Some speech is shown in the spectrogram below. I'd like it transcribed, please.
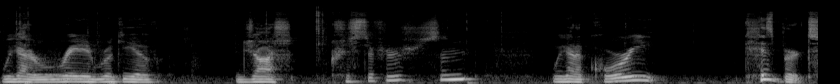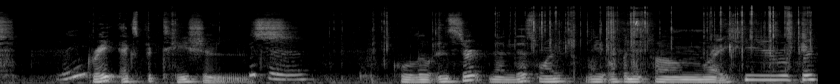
We got a rated rookie of Josh Christopherson. We got a Corey Kispert. What? Great expectations. Cool little insert. And then this one, we open it from right here real quick.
